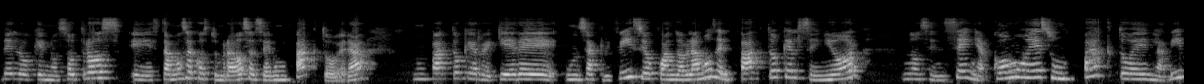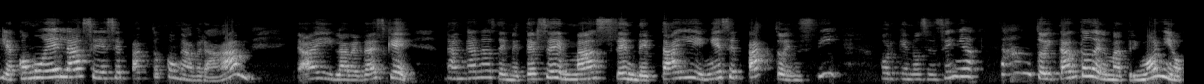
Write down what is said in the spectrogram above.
de lo que nosotros eh, estamos acostumbrados a hacer un pacto, ¿verdad? Un pacto que requiere un sacrificio. Cuando hablamos del pacto que el Señor nos enseña, cómo es un pacto en la Biblia, cómo Él hace ese pacto con Abraham. Ay, la verdad es que dan ganas de meterse más en detalle en ese pacto en sí, porque nos enseña tanto y tanto del matrimonio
